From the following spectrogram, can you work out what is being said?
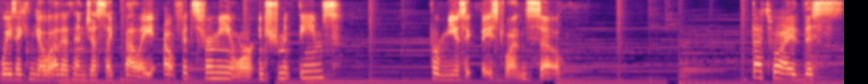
ways I can go other than just like ballet outfits for me or instrument themes for music based ones, so that's why this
